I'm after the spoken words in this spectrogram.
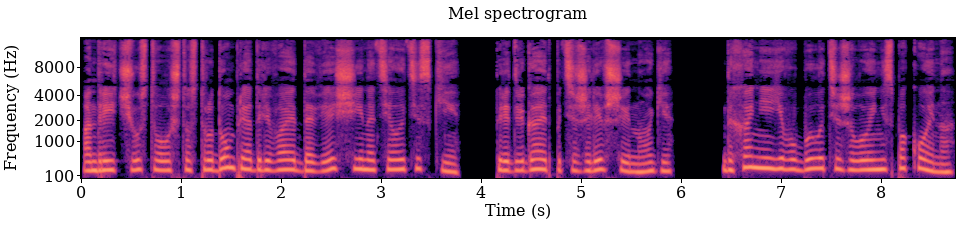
Андрей чувствовал, что с трудом преодолевает давящие на тело тиски, передвигает потяжелевшие ноги, Дыхание его было тяжело и неспокойно.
